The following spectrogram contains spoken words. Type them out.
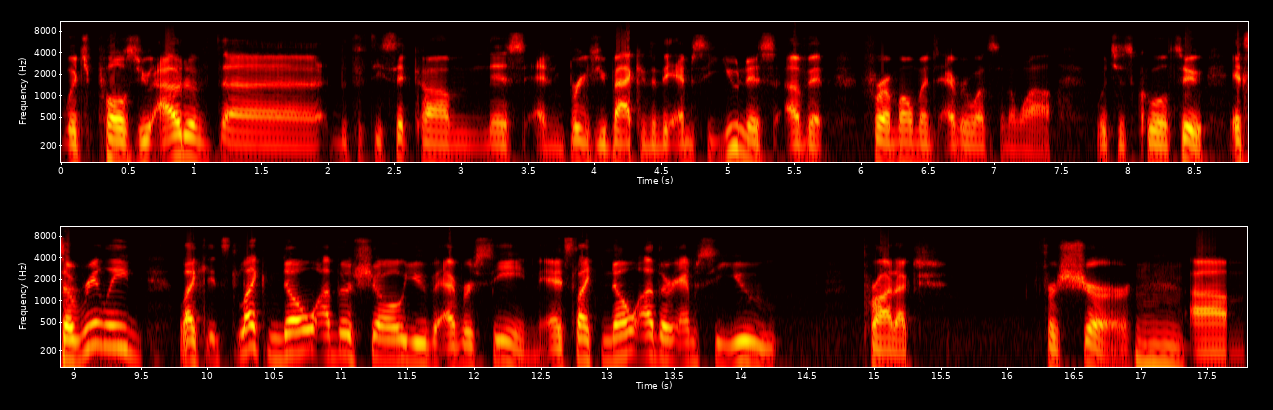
which pulls you out of the the 50 sitcomness and brings you back into the MCU ness of it for a moment every once in a while, which is cool too. It's a really like it's like no other show you've ever seen. It's like no other MCU product for sure. Mhm. Um,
